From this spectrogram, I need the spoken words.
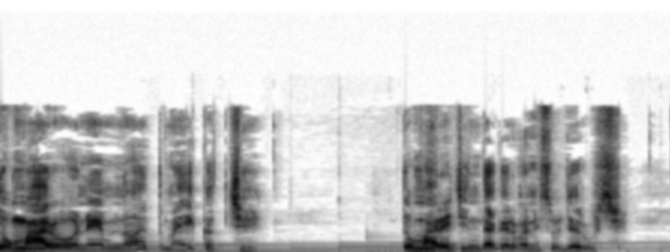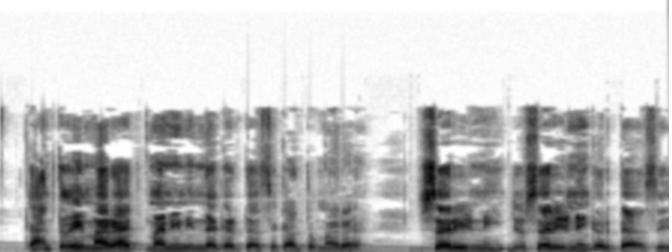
તો મારો અને એમનો આત્મા એક જ છે. તો મારે ચિંતા કરવાની શું જરૂર છે? કાં તો એ મારા આત્માની નિંદા કરતા હશે, કાં તો મારા શરીરની, જો શરીરની કરતા હશે,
